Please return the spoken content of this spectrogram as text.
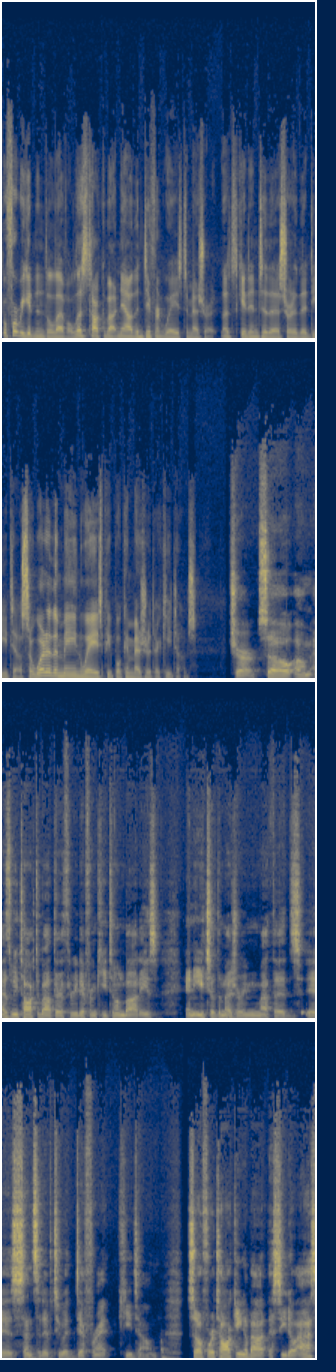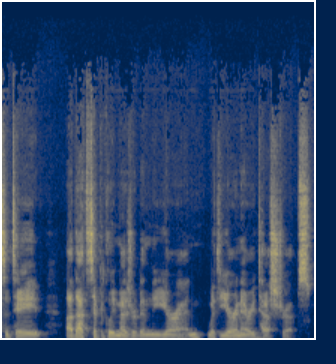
before we get into the level, let's talk about now the different ways to measure it. Let's get into the sort of the details. So, what are the main ways people can measure their ketones? Sure. So, um, as we talked about, there are three different ketone bodies, and each of the measuring methods is sensitive to a different ketone. So, if we're talking about acetoacetate, uh, that's typically measured in the urine with urinary test strips.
